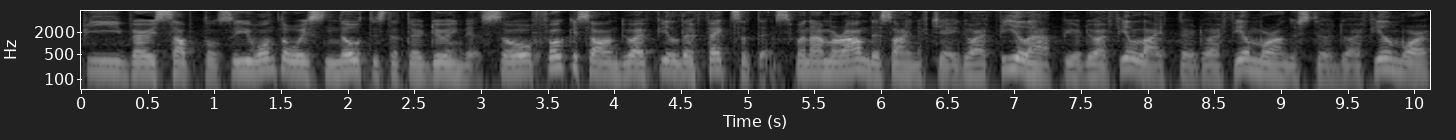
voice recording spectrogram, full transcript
be very subtle. So you won't always notice that they're doing this. So focus on do I feel the effects of this when I'm around this INFJ? Do I feel happier? Do I feel lighter? Do I feel more understood? Do I feel more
